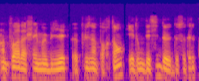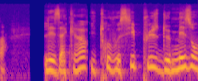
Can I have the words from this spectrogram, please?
un pouvoir d'achat immobilier euh, plus important et donc décident de, de sauter le pas. Les acquéreurs y trouvent aussi plus de maisons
